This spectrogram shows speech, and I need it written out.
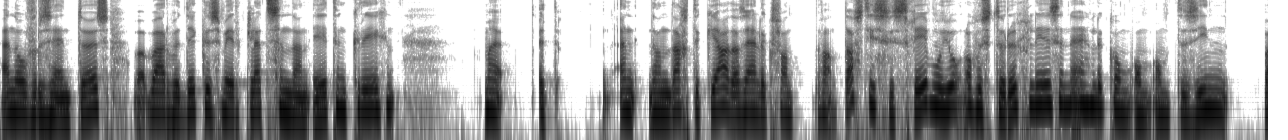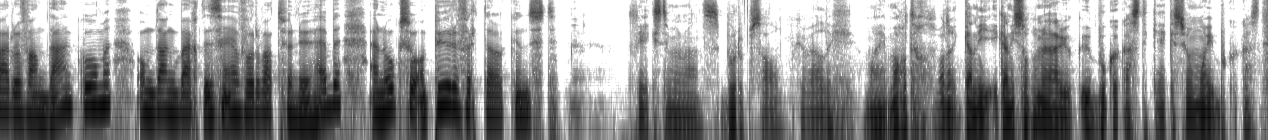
en over zijn thuis, waar we dikwijls meer kletsen dan eten kregen. Maar het en dan dacht ik, ja, dat is eigenlijk fan, fantastisch geschreven. Moet je ook nog eens teruglezen eigenlijk, om, om, om te zien waar we vandaan komen, om dankbaar te zijn voor wat we nu hebben. En ook zo een pure vertelkunst. Ja. Felix Timmermans, Boerenpsalm, geweldig. Mooi. Maar wat, wat, ik, kan niet, ik kan niet stoppen met naar uw, uw boekenkast te kijken, zo'n mooie boekenkast.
